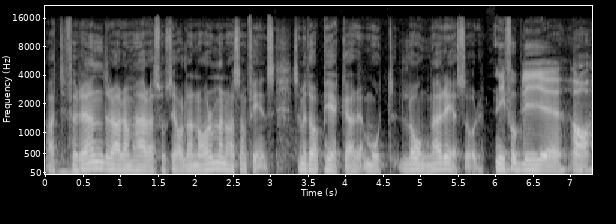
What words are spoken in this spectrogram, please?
att förändra de här sociala normerna som finns. Som idag pekar mot långa resor. Ni får bli eh, ja,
